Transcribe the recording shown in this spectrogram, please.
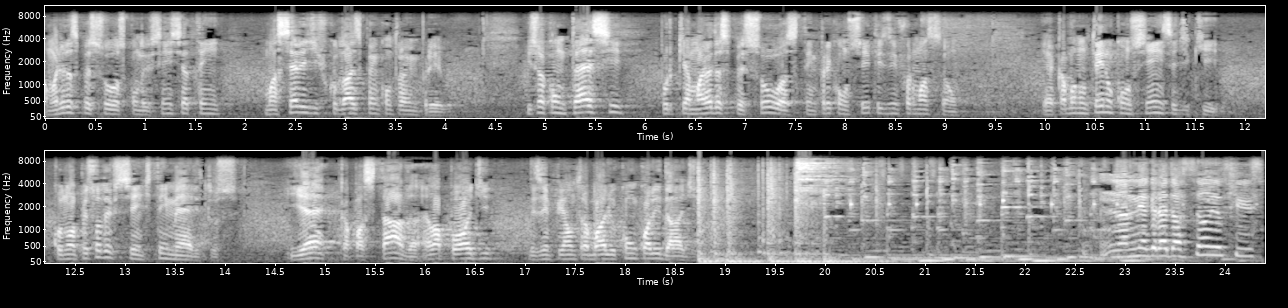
a maioria das pessoas com deficiência tem uma série de dificuldades para encontrar um emprego. Isso acontece porque a maioria das pessoas tem preconceito e desinformação. E acabam não tendo consciência de que, quando uma pessoa deficiente tem méritos e é capacitada, ela pode desempenhar um trabalho com qualidade. Na minha graduação eu fiz,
